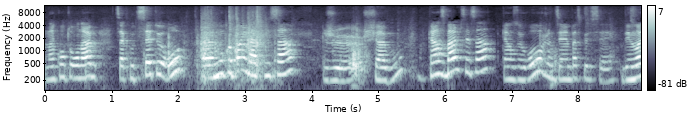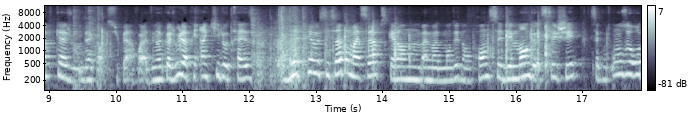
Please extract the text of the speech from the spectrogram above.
un incontournable, ça coûte 7 euros. Mon copain il a pris ça, je, suis à vous. 15 balles, c'est ça? 15 euros, je ne sais même pas ce que c'est. Des noix de cajou, d'accord, super. Voilà, des noix de cajou, il a pris 1,13 kg. J'ai pris aussi ça pour ma soeur parce qu'elle m'a demandé d'en prendre. C'est des mangues séchées, ça coûte 11,49 euros.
